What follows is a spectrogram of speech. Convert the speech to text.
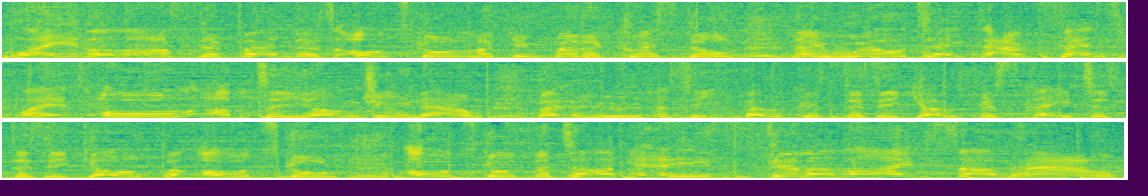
play the last defenders. Old School looking for the Crystal. They will take down Sense Play. It's all up to Youngjoo now, but who does he focus? Does he go for Status? Does he go for Old School? Old School's the target, and he's still alive somehow.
